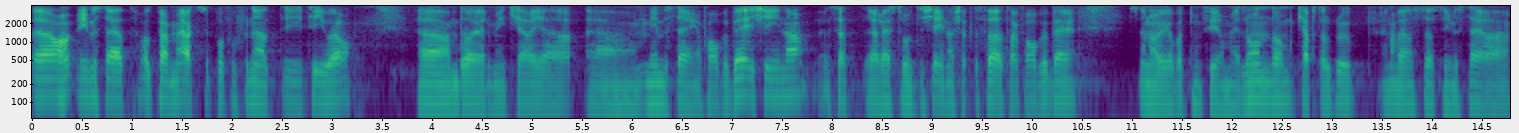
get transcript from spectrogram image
eh, har investerat, hållit på med aktier professionellt i tio år. Um, började min karriär um, med investeringar på ABB i Kina. Jag satt, jag reste runt i Kina och köpte företag för ABB. Sen har jag jobbat på en firma i London, Capital Group, en av världens största investerare.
